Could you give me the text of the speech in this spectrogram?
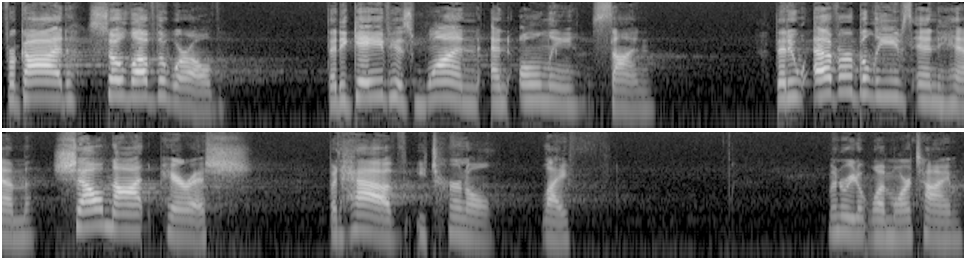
For God so loved the world that he gave his one and only son that whoever believes in him shall not perish but have eternal life. I'm going to read it one more time.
